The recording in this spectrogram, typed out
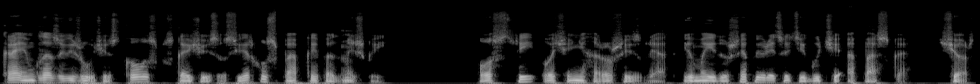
Краем глаза вижу участкового, спускающегося сверху с папкой под мышкой. Острый, очень нехороший взгляд, и в моей душе появляется тягучая опаска. Черт!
